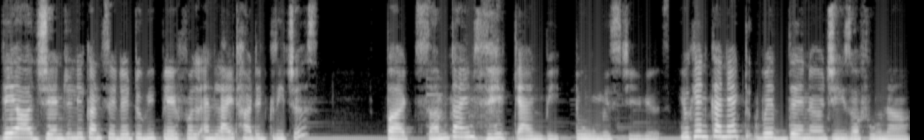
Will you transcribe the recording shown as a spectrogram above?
They are generally considered to be playful and light-hearted creatures, but sometimes they can be too mischievous. You can connect with the energies of Oonagh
